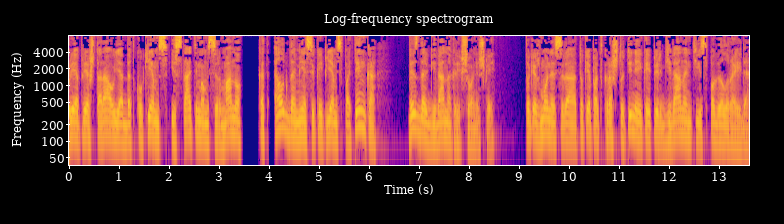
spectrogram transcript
kurie prieštarauja bet kokiems įstatymams ir mano, kad elgdamiesi kaip jiems patinka, vis dar gyvena krikščioniškai. Tokie žmonės yra tokie pat kraštutiniai kaip ir gyvenantys pagal raidę.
